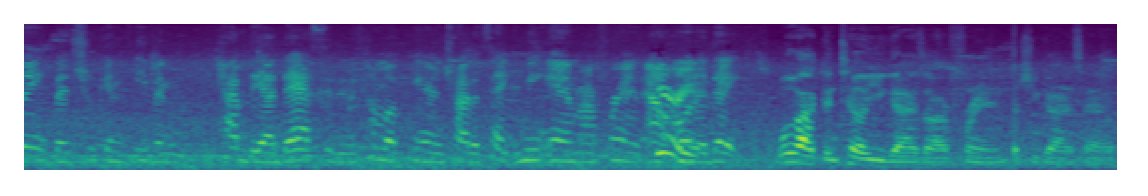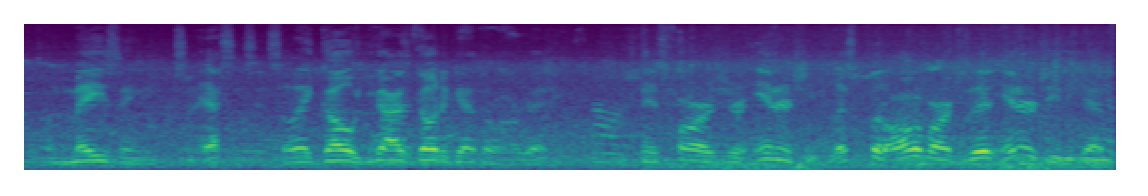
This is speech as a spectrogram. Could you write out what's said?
think that you can even have the audacity to come up here and try to take me and my friend out on a Period. date? Well, I can tell you guys are friends, but you guys have amazing essences. So they go, you guys go together already. Oh. As far as your energy, let's put all of our good energy together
